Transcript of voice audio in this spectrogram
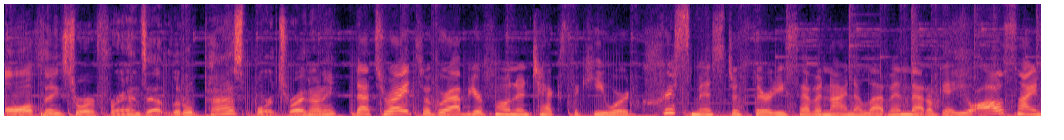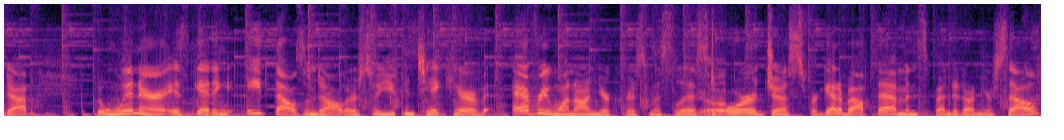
all thanks to our friends at Little Passports, right, honey? That's right. So grab your phone and text the keyword Christmas to 37911. That'll get you all signed up. The winner is getting $8,000 so you can take care of everyone on your Christmas list Yep. or just forget about them and spend it on yourself.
